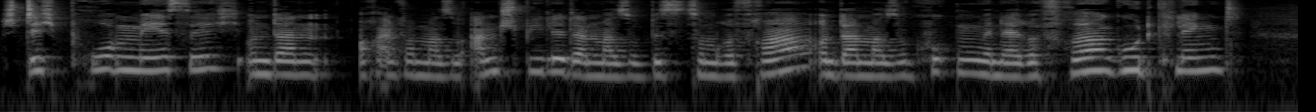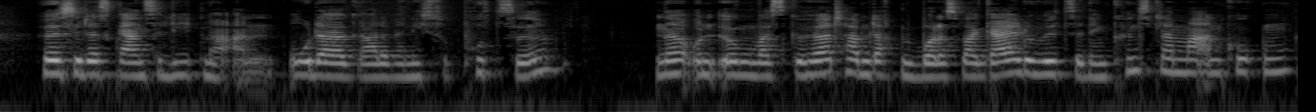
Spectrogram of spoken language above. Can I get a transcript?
stichprobenmäßig und dann auch einfach mal so anspiele, dann mal so bis zum Refrain und dann mal so gucken, wenn der Refrain gut klingt, hörst du das ganze Lied mal an. Oder gerade wenn ich so putze ne, und irgendwas gehört habe, dachte mir, boah, das war geil, du willst dir den Künstler mal angucken,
